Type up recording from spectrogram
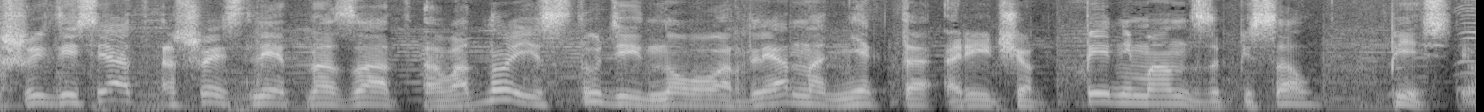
66 лет назад в одной из студий Нового Орлеана некто Ричард Пенниман записал песню.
